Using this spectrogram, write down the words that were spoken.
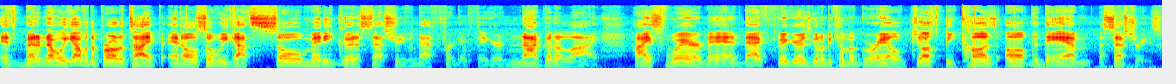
it's better than we got with the prototype, and also we got so many good accessories with that freaking figure. Not gonna lie. I swear, man, that figure is gonna become a grail just because of the damn accessories.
